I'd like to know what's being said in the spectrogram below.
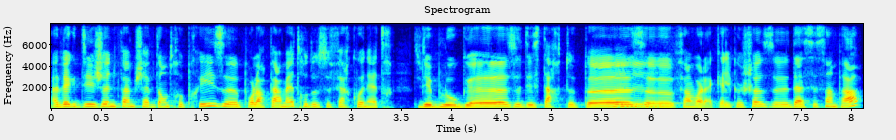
avec des jeunes femmes chefs d'entreprise pour leur permettre de se faire connaître. Des blogueuses, des start-upeuses, mmh. enfin voilà, quelque chose d'assez sympa.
